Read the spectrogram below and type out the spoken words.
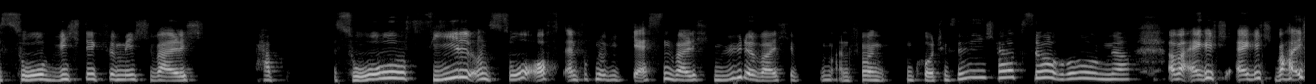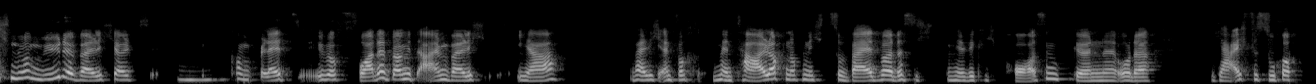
so wichtig für mich, weil ich habe so viel und so oft einfach nur gegessen, weil ich müde war. Ich habe am Anfang vom Coaching gesagt, ich habe so Hunger. Aber eigentlich, eigentlich war ich nur müde, weil ich halt mhm. komplett überfordert war mit allem, weil ich, ja, weil ich einfach mental auch noch nicht so weit war, dass ich mir wirklich Pausen gönne. Oder ja, ich versuche auch,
